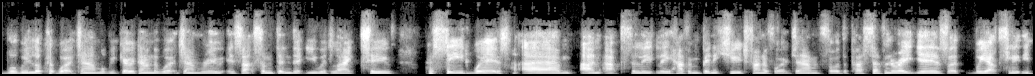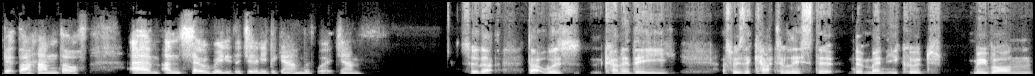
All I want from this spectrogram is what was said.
will we look at WorkJam will we go down the WorkJam route? Is that something that you would like to proceed with? Um, and absolutely having been a huge fan of WorkJam for the past seven or eight years we absolutely bit their hand off. Um, and so really the journey began with WorkJam so that that was kind of the i suppose the catalyst that that meant you could move on,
